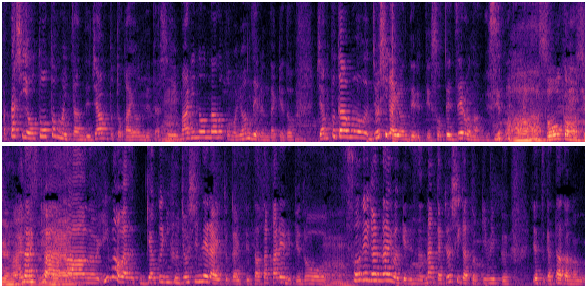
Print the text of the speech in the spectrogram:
私弟もいたんでジャンプとか読んでたし、うん。周りの女の子も読んでるんだけど、ジャンプ側も女子が読んでるっていう想定ゼロなんですよああそうかもしれないですねなんかあの今は逆に不女子狙いとか言って叩かれるけど、うんそれがないわけですよなんか女子がときめくやつがただの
